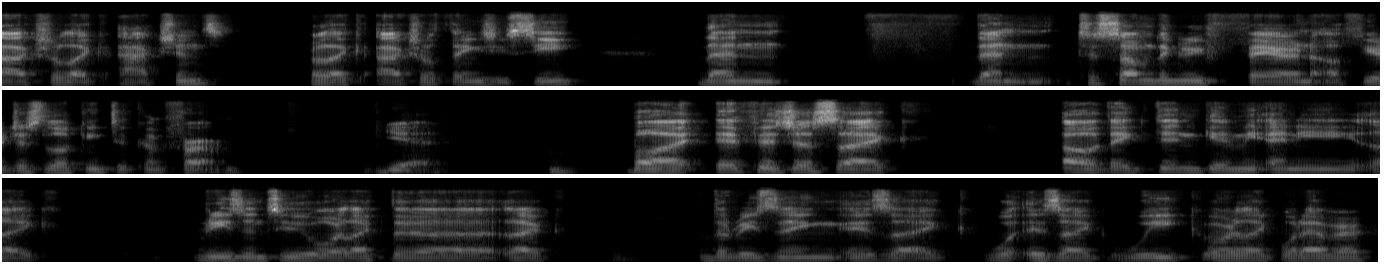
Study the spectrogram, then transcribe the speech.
actual like actions or like actual things you see then then to some degree fair enough. You're just looking to confirm. Yeah. but if it's just like oh they didn't give me any like reason to or like the like the reasoning is like what is like weak or like whatever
